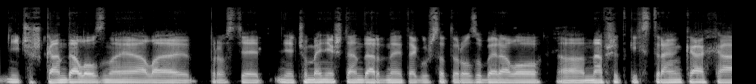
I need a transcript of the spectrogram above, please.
nič škandalózne, ale proste niečo menej štandardné, tak už sa to rozoberalo na všetkých stránkach a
